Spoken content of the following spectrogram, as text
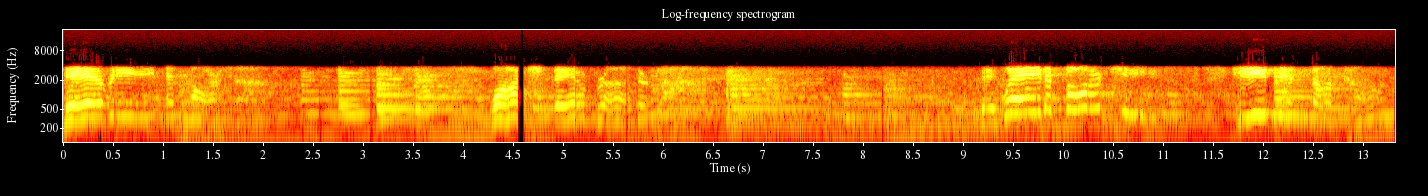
Mary and Martha watched their brother die. They waited for Jesus he did not come,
